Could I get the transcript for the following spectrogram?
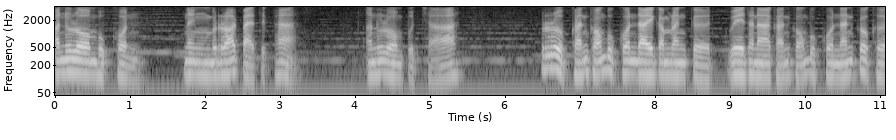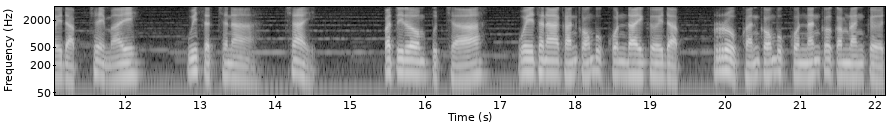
อนุโลมบุคคล 185 อนุโลมปุจฉา รูปขันของบุคคลใดกำลังเกิด เวทนาขันของบุคคลนั้นก็เคยดับใช่ไหม วิสัชนา ใช่ ปฏิโลมปุจฉาเวทนาขันของบุคคลใดเคยดับ รูปขันของบุคคลนั้นก็กำลังเกิด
